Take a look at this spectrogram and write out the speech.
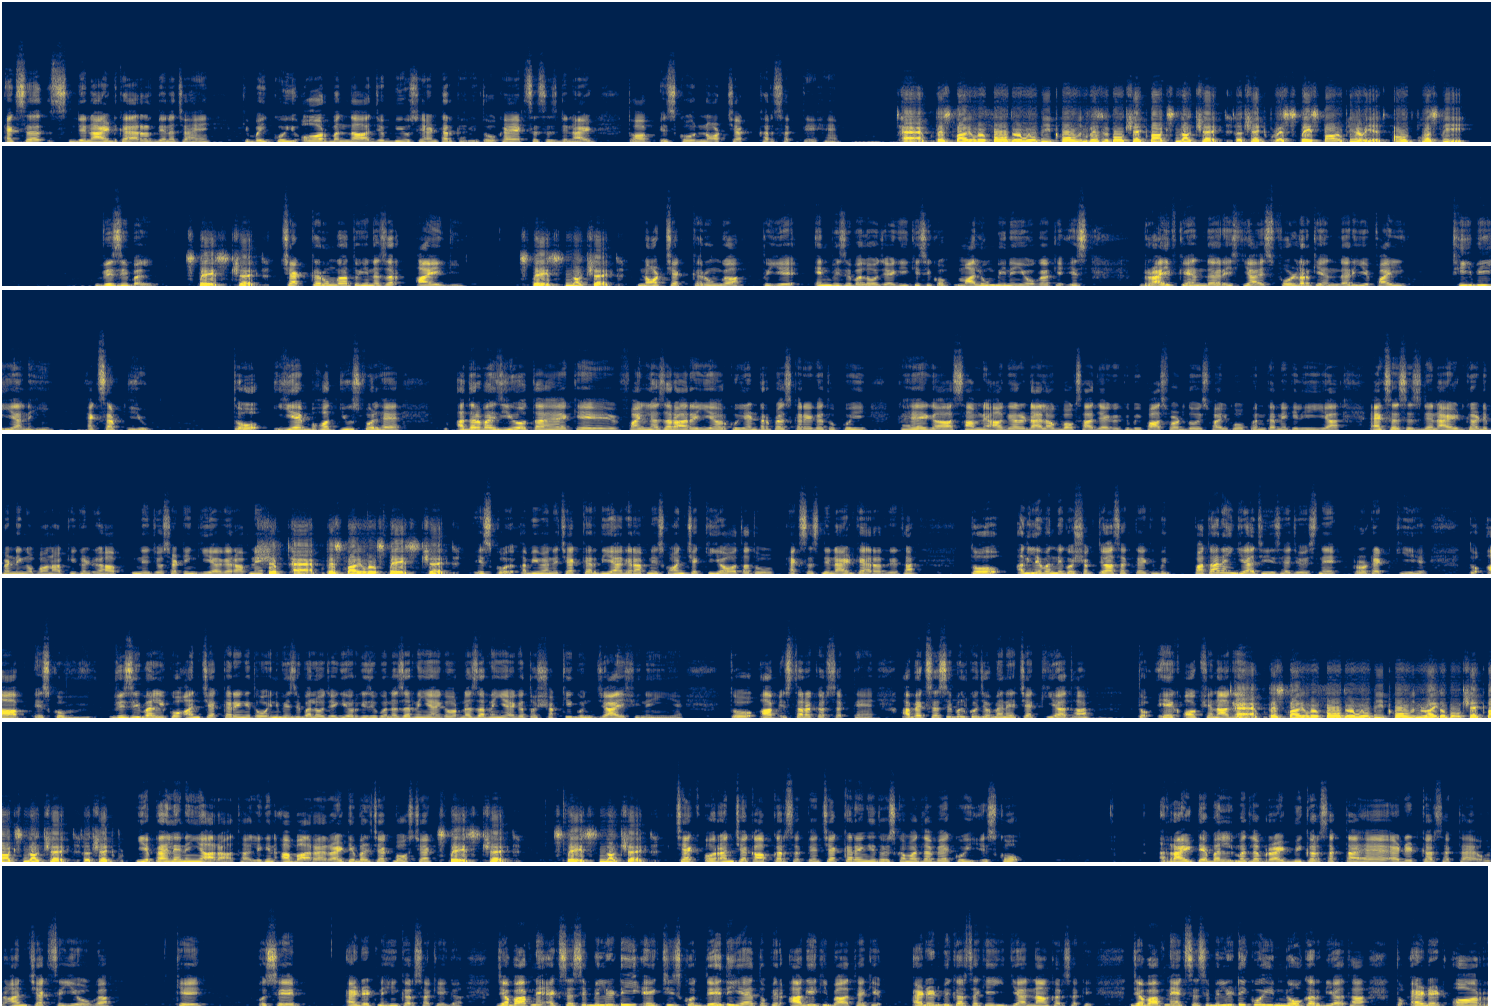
ایکسیس ڈینائڈ کا ایرر دینا چاہیں کہ بھئی کوئی اور بندہ جب بھی اسے انٹر کرے تو وہ کہے ایکسیس از ڈینائڈ تو آپ اس کو ناٹ چیک کر سکتے ہیں۔ Tab. This file or folder will be colon visible checkbox not checked. The check press spacebar period. Alt plus V. Visible. Space checked. Check کروں گا تو یہ نظر آئے گی. Space not checked. Not check کروں گا تو یہ انویزیبل ہو جائے گی کسی کو معلوم بھی نہیں ہوگا کہ اس ڈرائیو کے اندر اس یا اس فولڈر کے اندر یہ فائل تھی بھی یا نہیں ایکسیپٹ یو تو یہ بہت یوزفل ہے ادروائز یہ ہوتا ہے کہ فائل نظر آ رہی ہے اور کوئی انٹر پریس کرے گا تو کوئی کہے گا سامنے آگے ڈائلاگ باکس آ جائے گا کہ بھائی پاسورڈ دو اس فائل کو اوپن کرنے کے لیے یا ایکسیس از ڈینائڈ کا ڈیپینڈنگ اپون آپ کی آپ نے جو سیٹنگ کی اگر آپ نے اس کو ابھی میں نے چیک کر دیا اگر آپ نے اس کو ان چیک کیا ہوتا تو ایکس ایکسیس ڈینائڈ کا ایرر دیتا۔ تو اگلے بندے کو شک جا سکتا ہے کہ پتہ نہیں کیا چیز ہے جو اس نے پروٹیکٹ کی ہے۔ تو آپ اس کو ویزیبل کو ان چیک کریں گے تو وہ انویزیبل ہو جائے گی اور کسی کو نظر نہیں آئے گا اور نظر نہیں آئے گا تو شک کی گنجائش ہی نہیں ہے۔ تو آپ اس طرح کر سکتے ہیں۔ اب ایکسیسیبل کو جب میں نے چیک کیا تھا تو ایک آپشن آ گیا یہ پہلے نہیں آ رہا تھا لیکن اب آ رہا ہے۔ Writable check box check check اور ان چیک آپ کر سکتے ہیں۔ چیک کریں گے تو اس کا مطلب ہے کوئی اس کو رائٹیبل مطلب رائٹ بھی کر سکتا ہے ایڈٹ کر سکتا ہے، اور ان چیک سے یہ ہوگا کہ اسے ایڈٹ نہیں کر سکے گا۔ جب آپ نے ایکسیسیبلٹی ایک چیز کو دے دی ہے تو پھر آگے کی بات ہے کہ ایڈٹ بھی کر سکے یا نہ کر سکے۔ جب آپ نے ایکسیسیبلٹی کو ہی نو کر دیا تھا تو ایڈٹ اور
